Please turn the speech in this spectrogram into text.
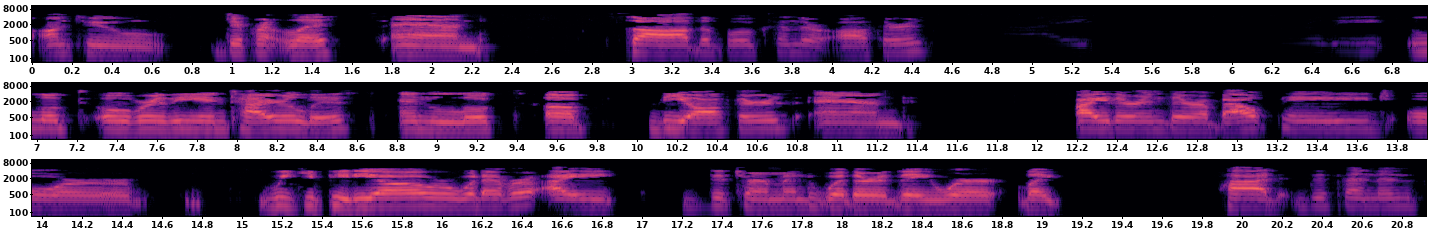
onto different lists and saw the books and their authors looked over the entire list and looked up the authors and either in their about page or Wikipedia or whatever, I determined whether they were like had descendants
